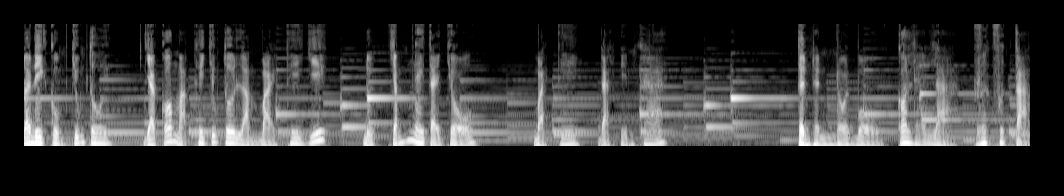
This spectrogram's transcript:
đã đi cùng chúng tôi và có mặt khi chúng tôi làm bài thi viết được chấm ngay tại chỗ. Bài thi đạt điểm khá. Tình hình nội bộ có lẽ là rất phức tạp.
